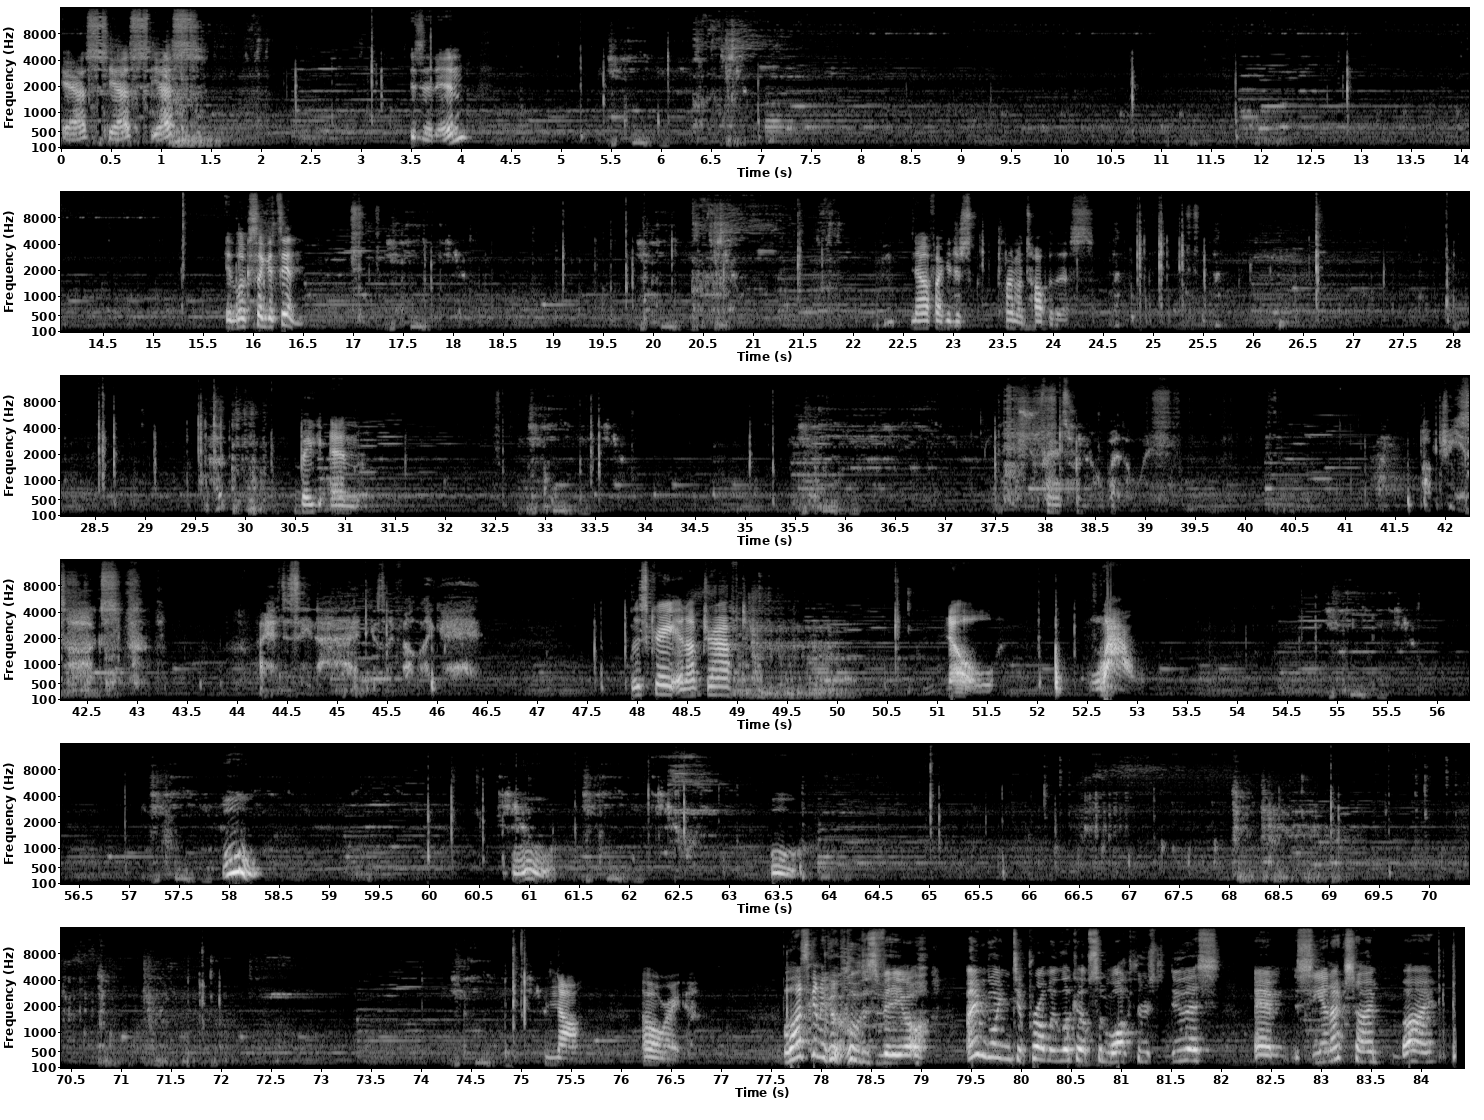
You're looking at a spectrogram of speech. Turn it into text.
Yes, yes, yes. Is it in? It looks like it's in. Now if I could just climb on top of this. Big N. Transfer no, by the way. PUBG sucks. I had to say that because I felt like it. Let's create an updraft. No. Wow. Ooh. Ooh. Ooh. Nah. Alright. Well, that's gonna conclude this video. I'm going to probably look up some walkthroughs to do this, and see you next time. Bye.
